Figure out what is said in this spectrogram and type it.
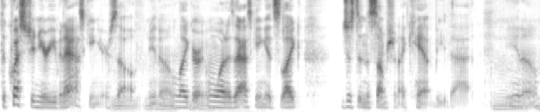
the question you're even asking yourself mm-hmm, you know? like or one is asking it's like just an assumption. I can't be that you know?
